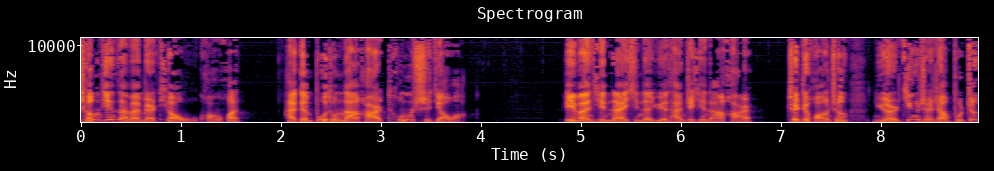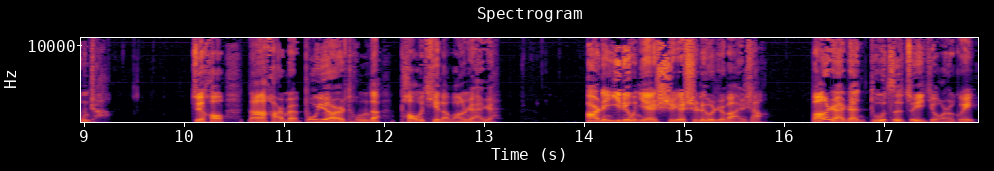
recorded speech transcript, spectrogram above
成天在外面跳舞狂欢，还跟不同男孩同时交往。李婉琴耐心的约谈这些男孩，甚至谎称女儿精神上不正常。最后，男孩们不约而同的抛弃了王然然。二零一六年十月十六日晚上，王然然独自醉酒而归。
